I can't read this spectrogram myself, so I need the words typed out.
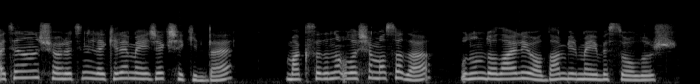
Athena'nın şöhretini lekelemeyecek şekilde maksadına ulaşamasa da bunun dolaylı yoldan bir meyvesi olur.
